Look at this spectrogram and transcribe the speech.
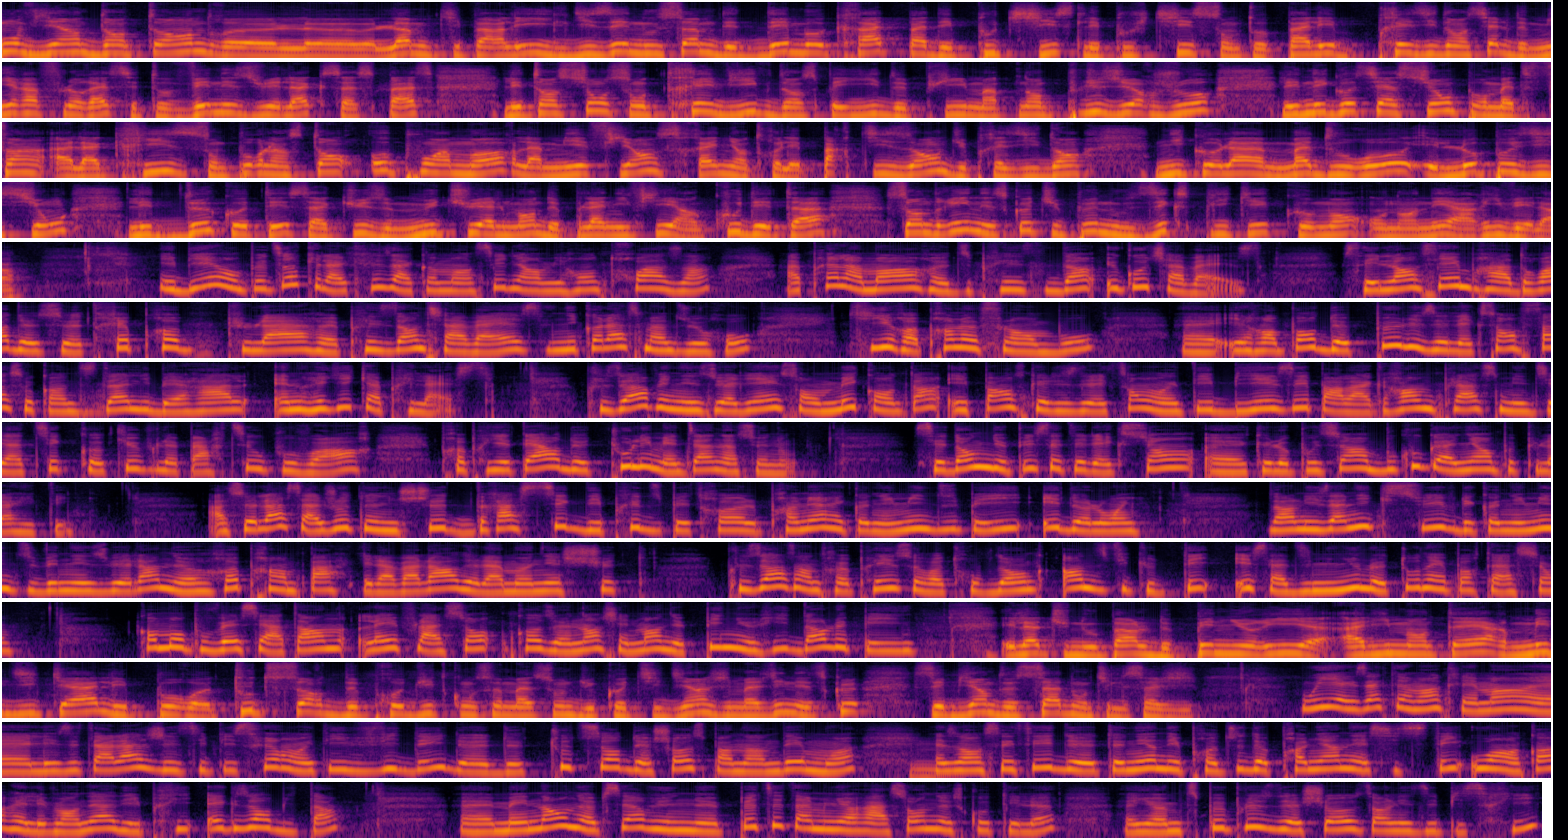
Qu'on vient d'entendre, euh, l'homme qui parlait, il disait nous sommes des démocrates, pas des putschistes. Les putschistes sont au palais présidentiel de Miraflores, c'est au Venezuela que ça se passe. Les tensions sont très vives dans ce pays depuis maintenant plusieurs jours. Les négociations pour mettre fin à la crise sont pour l'instant au point mort. La méfiance règne entre les partisans du président Nicolas Maduro et l'opposition. Les deux côtés s'accusent mutuellement de planifier un coup d'État. Sandrine, est-ce que tu peux nous expliquer comment on en est arrivé là? Eh bien, on peut dire que la crise a commencé il y a environ trois ans, après la mort du président Hugo Chavez. C'est l'ancien bras droit de ce très populaire président Chavez, Nicolas Maduro, qui reprend le flambeau. Euh, il remporte de peu les élections face au candidat libéral Enrique Capriles. Plusieurs Vénézuéliens sont mécontents et pensent que les élections ont été biaisées par la grande place médiatique qu'occupe le parti au pouvoir, propriétaire de tous les médias nationaux. C'est donc depuis cette élection euh, que l'opposition a beaucoup gagné en popularité. À cela s'ajoute une chute drastique des prix du pétrole, première économie du pays et de loin. Dans les années qui suivent, l'économie du Venezuela ne reprend pas et la valeur de la monnaie chute. Plusieurs entreprises se retrouvent donc en difficulté et ça diminue le taux d'importation. Comme on pouvait s'y attendre, l'inflation cause un enchaînement de pénuries dans le pays. Et là, tu nous parles de pénuries alimentaires, médicales et pour euh, toutes sortes de produits de consommation du quotidien, j'imagine. Est-ce que c'est bien de ça dont il s'agit? Oui, exactement, Clément. Euh, les étalages des épiceries ont été vidés de, toutes sortes de choses pendant des mois. Hmm. Elles ont cessé de tenir des produits de première nécessité ou encore elles les vendaient à des prix exorbitants. Euh, maintenant, on observe une petite amélioration de ce côté-là. Euh, il y a un petit peu plus de choses dans les épiceries.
